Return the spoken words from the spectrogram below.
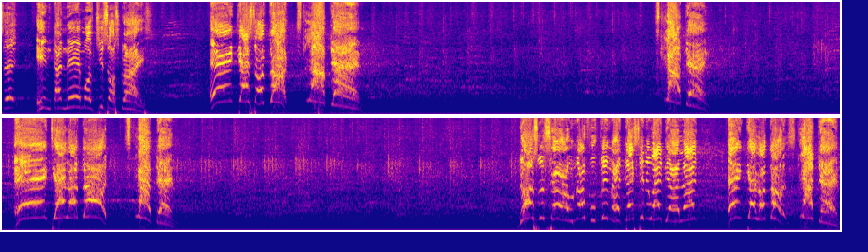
Say, in the name of Jesus Christ. Angels of God, slap them. Slap them. Angel of God, slap them. Those who say I will not fulfill my destiny while they are alive, angel of God, slap them.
